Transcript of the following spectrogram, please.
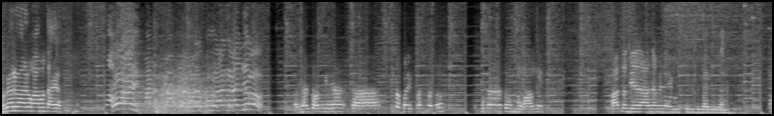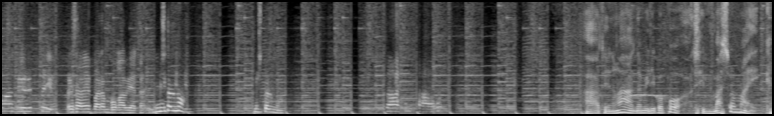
Maghalo-halo ka mo tayo. Hoy! Pinabulangan nyo! Nandito kami ngayon sa, ito, bypass ba to? Punta na itong Bukawi. At ang dinaan namin ay Philippine Arena. Kung ang grip sa'yo. Pero sa amin parang Bukawi ata. Miss call mo. Miss call mo. Sa aking tao. At yun na nga, namili pa po si Master Mike.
